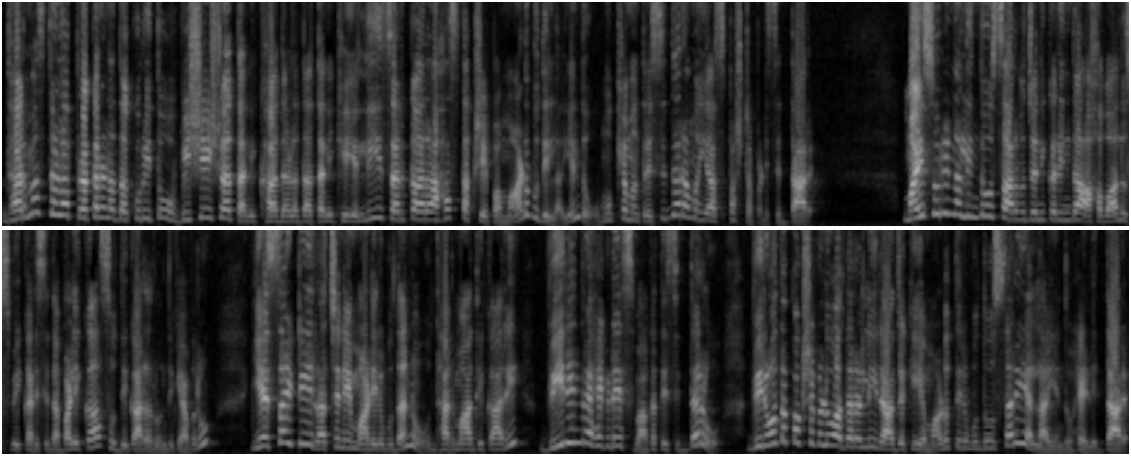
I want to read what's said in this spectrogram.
ಧರ್ಮಸ್ಥಳ ಪ್ರಕರಣದ ಕುರಿತು ವಿಶೇಷ ತನಿಖಾ ದಳದ ತನಿಖೆಯಲ್ಲಿ ಸರ್ಕಾರ ಹಸ್ತಕ್ಷೇಪ ಮಾಡುವುದಿಲ್ಲ ಎಂದು ಮುಖ್ಯಮಂತ್ರಿ ಸಿದ್ದರಾಮಯ್ಯ ಸ್ಪಷ್ಟಪಡಿಸಿದ್ದಾರೆ. ಮೈಸೂರಿನಲ್ಲಿಂದು ಸಾರ್ವಜನಿಕರಿಂದ ಅಹವಾಲು ಸ್ವೀಕರಿಸಿದ ಬಳಿಕ ಸುದ್ದಿಗಾರರೊಂದಿಗೆ ಅವರು, ಎಸ್ಐಟಿ ರಚನೆ ಮಾಡಿರುವುದನ್ನು ಧರ್ಮಾಧಿಕಾರಿ ವೀರೇಂದ್ರ ಹೆಗಡೆ ಸ್ವಾಗತಿಸಿದ್ದರೂ. ವಿರೋಧ ಪಕ್ಷಗಳು ಅದರಲ್ಲಿ ರಾಜಕೀಯ ಮಾಡುತ್ತಿರುವುದು ಸರಿಯಲ್ಲ ಎಂದು ಹೇಳಿದ್ದಾರೆ.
